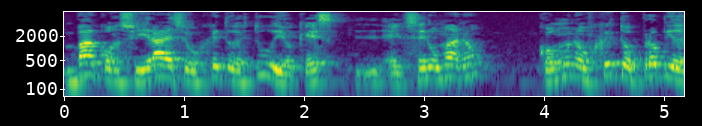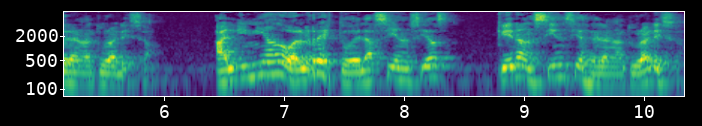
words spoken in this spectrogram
va a considerar ese objeto de estudio, que es el ser humano, como un objeto propio de la naturaleza, alineado al resto de las ciencias que eran ciencias de la naturaleza.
